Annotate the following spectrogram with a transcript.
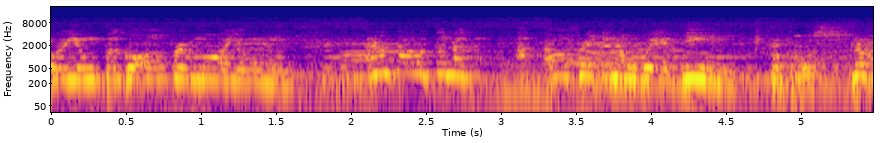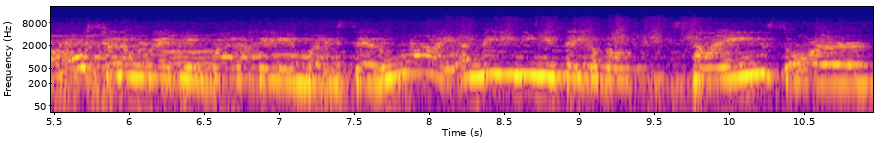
o yung pag-offer mo, yung, anong tawag to, nag-offer ka ng wedding. Propose? Propose ka ng wedding para kay Maricel. Why? Ah, may hinihintay ka bang signs or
